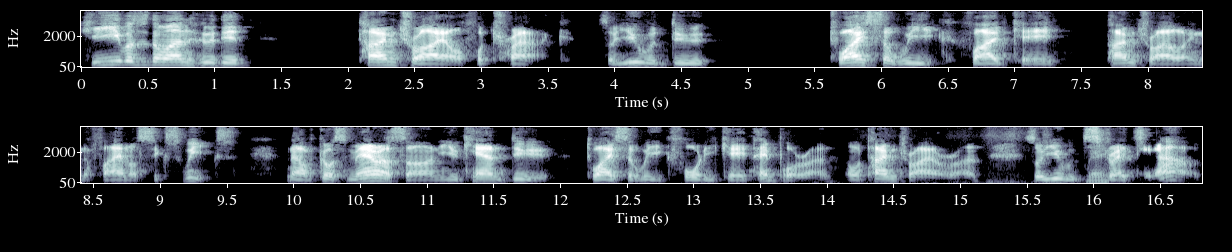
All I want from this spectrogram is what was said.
he was the one who did time trial for track. So you would do twice a week, 5K time trial in the final six weeks. Now, of course, marathon, you can't do twice a week 40k tempo run or time trial run so you would right. stretch it out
